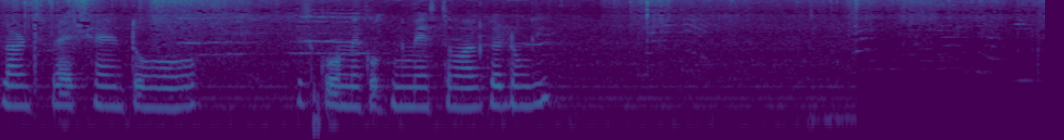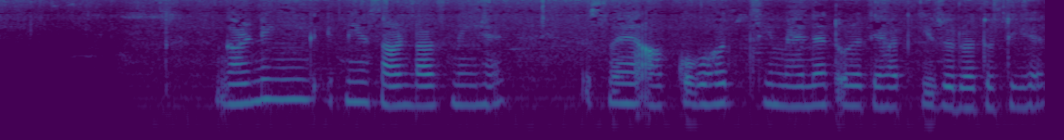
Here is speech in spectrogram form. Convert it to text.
प्लांट फ्रेश हैं तो इसको मैं कुकिंग में इस्तेमाल कर लूँगी। गार्डनिंग इतनी आसान टास्क नहीं है। इसमें आपको बहुत सी मेहनत और एहतियात की ज़रूरत होती है।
